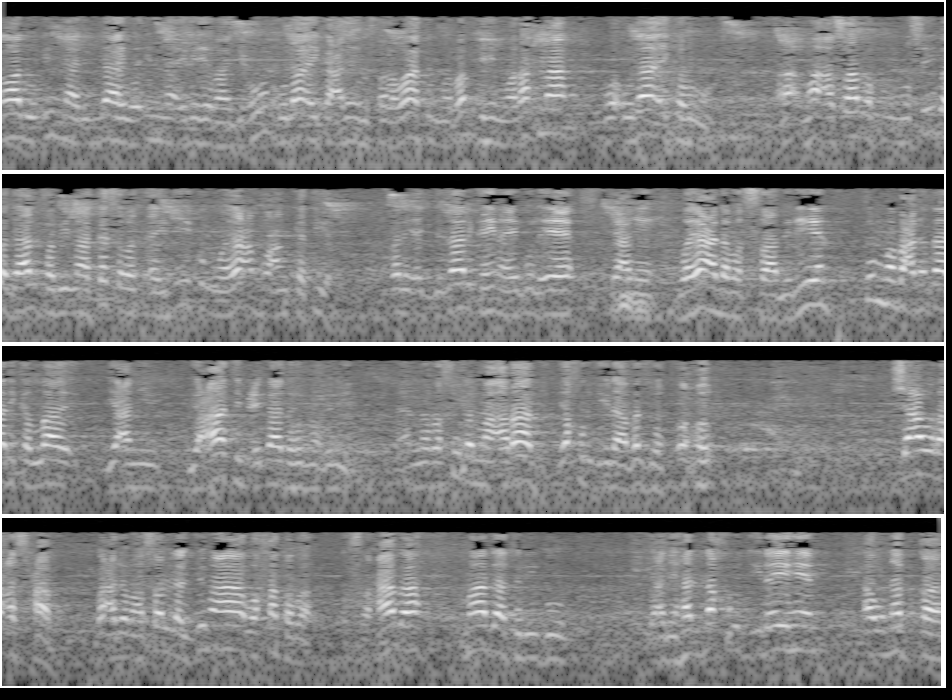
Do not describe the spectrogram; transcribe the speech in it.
قالوا إنا لله وإنا إليه راجعون أولئك عليهم صلوات من ربهم ورحمة وأولئك هم. ما أصابكم المصيبة قال فبما كسبت أيديكم ويعفو عن كثير. فلأجل ذلك هنا يقول إيه؟ يعني ويعلم الصابرين ثم بعد ذلك الله يعني يعاتب عباده المؤمنين. لأن الرسول لما أراد يخرج إلى غزوة أحد شاور أصحابه. بعدما صلى الجمعة وخطب الصحابة ماذا تريدون؟ يعني هل نخرج إليهم أو نبقى؟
